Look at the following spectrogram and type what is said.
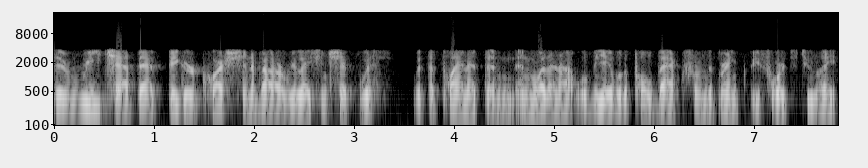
to reach at that bigger question about our relationship with with the planet and and whether or not we'll be able to pull back from the brink before it's too late.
